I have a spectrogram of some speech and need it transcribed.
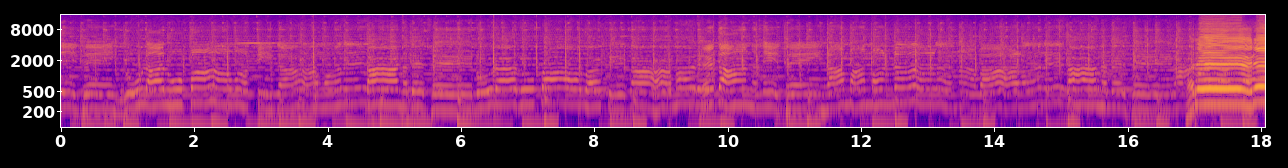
દેજે રૂડા રૂપાવટી ગામ રે. દાન દેશે રે રે.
